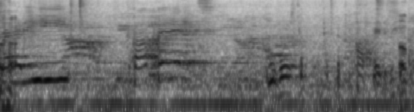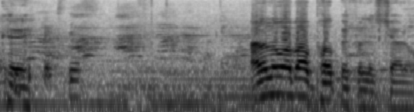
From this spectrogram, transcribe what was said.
Freddy! Puppet! Oh, where's the, the puppet? Okay. Fix this. I don't know about Puppet from this channel.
